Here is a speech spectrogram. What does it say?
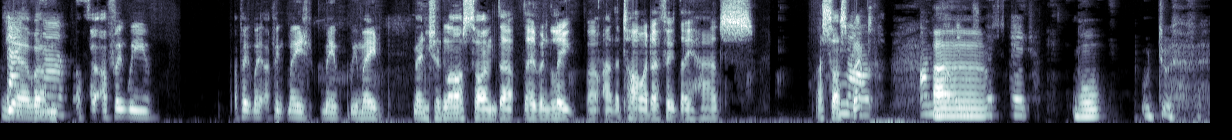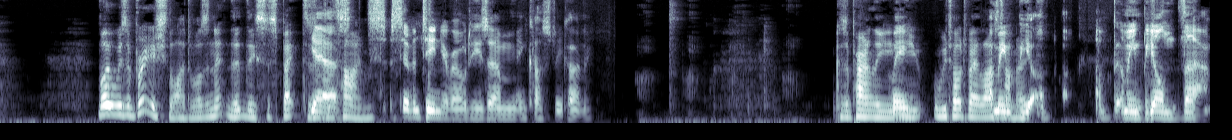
Yeah, sake, um. I, th- I think we, I think we- I think made, made, we made mention last time that they've been leaked, but at the time I don't think they had a suspect. I'm not Uh, interested. Well, do- well, it was a British lad, wasn't it? That they suspected yeah, at the time, seventeen-year-old. He's um in custody currently. because apparently I mean- you, we talked about it last I mean, time. be- I mean, beyond that,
